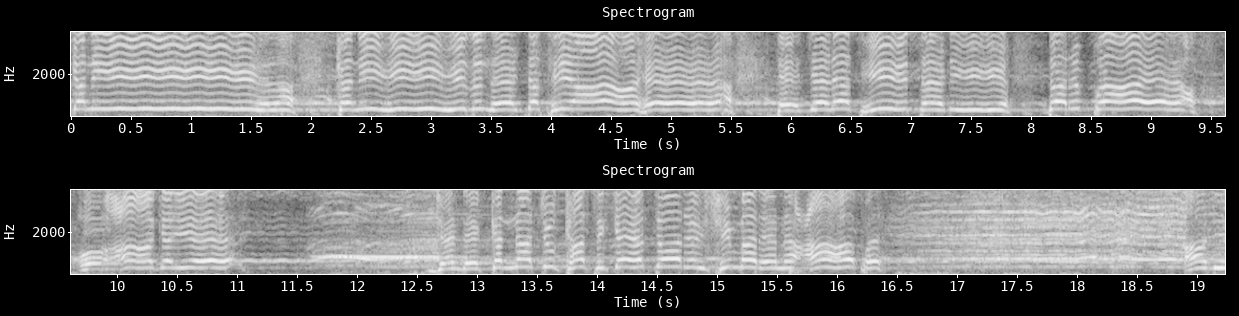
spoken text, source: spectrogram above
کنیل کنیز نے ڈتھیا ہے۔ تے جڑے دھی تیڑی در پائے، او آ گئی ہے۔ جندے کنا چو کھس کے دور شمرن آپ۔ آدھی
